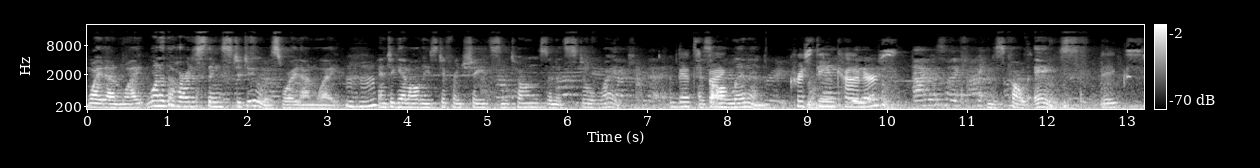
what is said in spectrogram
white on white. One of the hardest things to do is white on white, Mhm. and to get all these different shades and tones, and it's still white. that's It's all linen, Christine Connors. and it's called Eggs. Eggs.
